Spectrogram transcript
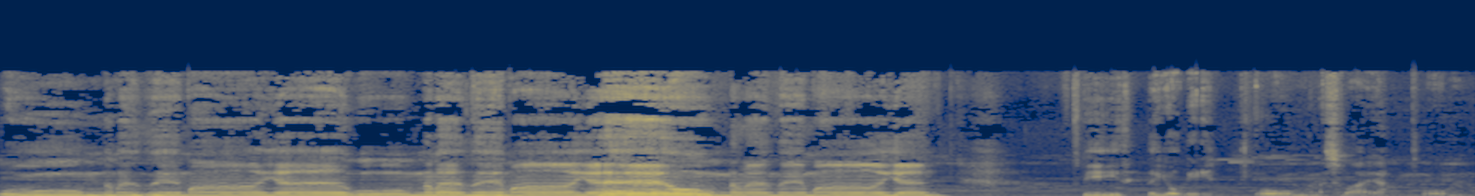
Om Namah Shivaya, Om Namah Shivaya, Om Namah Shivaya. Be the yogi. Om Namah Shivaya. Om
